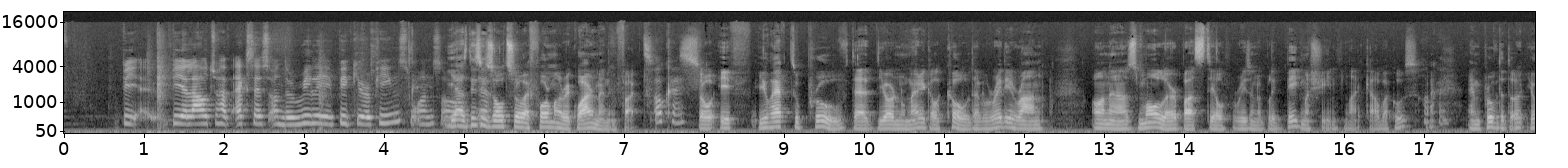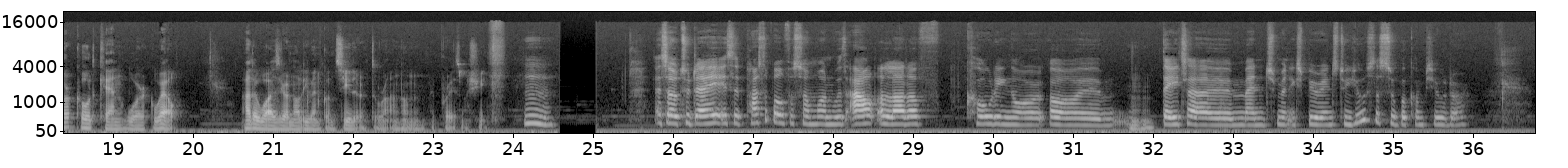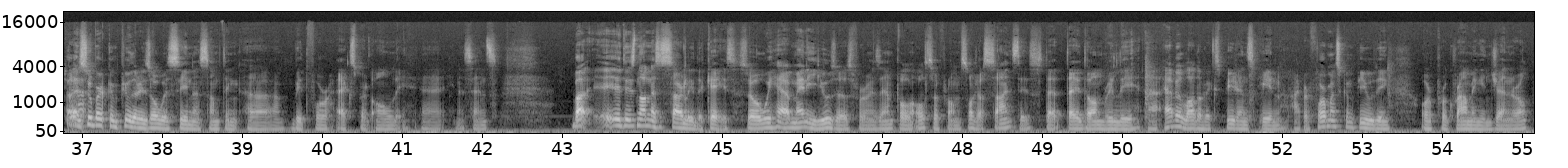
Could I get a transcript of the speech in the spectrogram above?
be be allowed to have access on the really big Europeans ones. yes, this yeah. is also a formal requirement, in fact. Okay. So if you have to prove that your numerical code have already run on a smaller but still reasonably big machine like Abacus Okay. and prove that uh, your code can work well. Otherwise, you're not even considered to run on a PRACE machine. Hmm. So today, is it possible for someone without a lot of coding or, or um, Mhm. data uh, management experience to use the supercomputer? But a supercomputer is always seen as something uh, bit for expert only, uh, in a sense. But it is not necessarily the case. So we have many users, for example, also from social sciences, that they don't really uh, have a lot of experience in high performance computing or programming in general.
